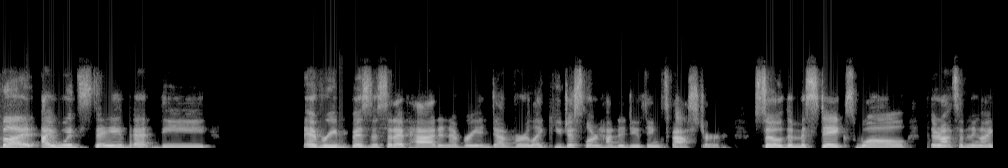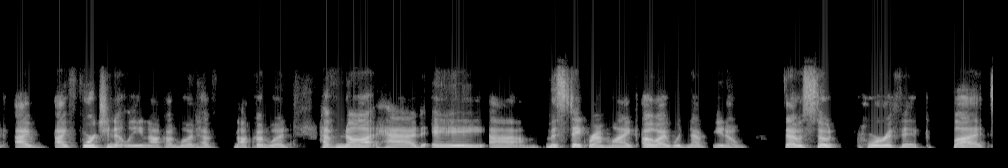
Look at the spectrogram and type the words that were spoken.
but I would say that the every business that I've had and every endeavor, like you just learn how to do things faster. So the mistakes, while they're not something like I, I fortunately, knock on wood, have knock on wood, have not had a um, mistake where I'm like, oh, I would never, you know, that was so horrific. Mm-hmm. But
